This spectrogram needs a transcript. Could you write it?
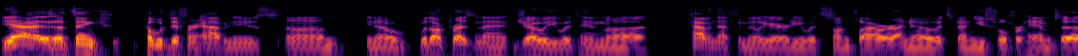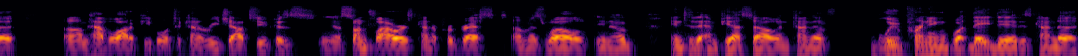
Yeah, I think a couple different avenues. Um, you know, with our president Joey, with him uh, having that familiarity with Sunflower, I know it's been useful for him to um, have a lot of people to kind of reach out to because you know Sunflower has kind of progressed um, as well, you know, into the NPSL and kind of blueprinting what they did is kind of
